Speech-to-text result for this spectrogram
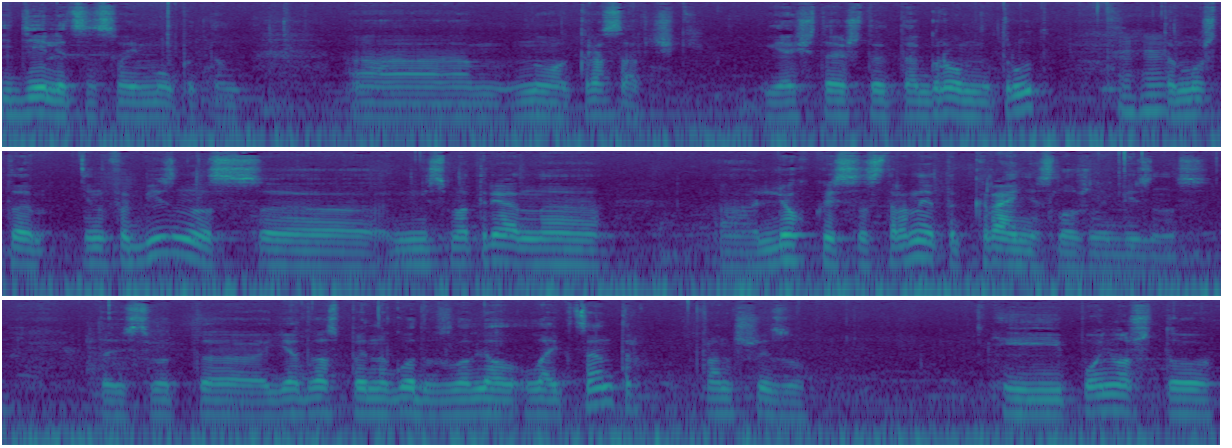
и делятся своим опытом, э, ну, красавчики. Я считаю, что это огромный труд, uh-huh. потому что инфобизнес, э, несмотря на э, легкость со стороны, это крайне сложный бизнес. То есть вот э, я два с половиной года возглавлял лайк-центр, франшизу, и понял, что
